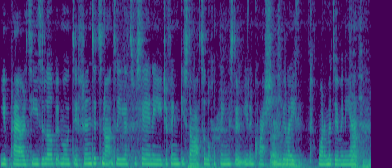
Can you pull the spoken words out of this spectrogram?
your priorities are a little bit more different. It's not until you get to a certain age, I think you start to look at things, don't you, and question and be like, what am I doing here? Definitely.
